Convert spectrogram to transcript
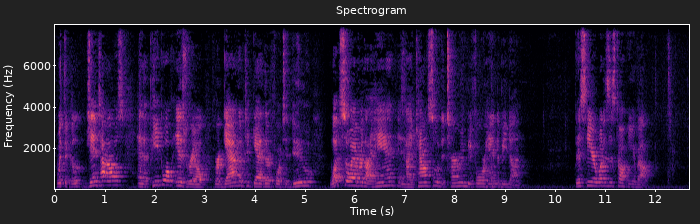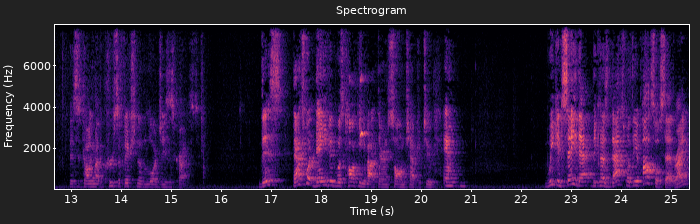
with the Gentiles and the people of Israel, were gathered together for to do whatsoever thy hand and thy counsel determined beforehand to be done. This here, what is this talking about? This is talking about the crucifixion of the Lord Jesus Christ. This, that's what David was talking about there in Psalm chapter 2. And we can say that because that's what the apostle said, right?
